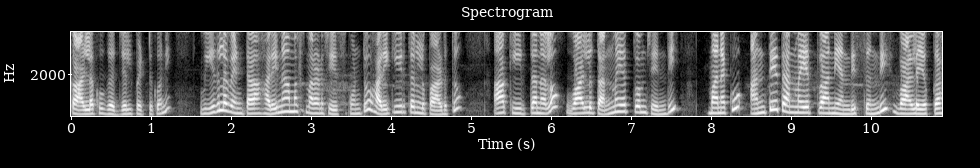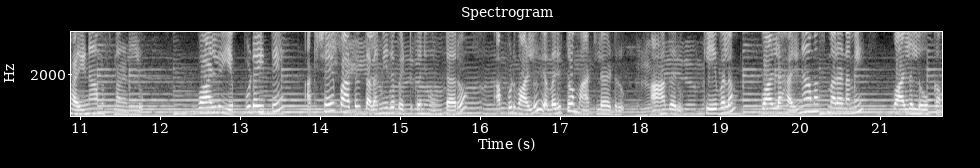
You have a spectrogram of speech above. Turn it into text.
కాళ్ళకు గజ్జలు పెట్టుకొని వీధుల వెంట హరినామ స్మరణ చేసుకుంటూ హరికీర్తనలు పాడుతూ ఆ కీర్తనలో వాళ్ళు తన్మయత్వం చెంది మనకు అంతే తన్మయత్వాన్ని అందిస్తుంది వాళ్ళ యొక్క హరినామ స్మరణలు. వాళ్ళు ఎప్పుడైతే అక్షయ పాత్ర తల మీద పెట్టుకొని ఉంటారో అప్పుడు వాళ్ళు ఎవరితో మాట్లాడరు ఆగరు. కేవలం వాళ్ళ హరినామ స్మరణమే వాళ్ళ లోకం.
